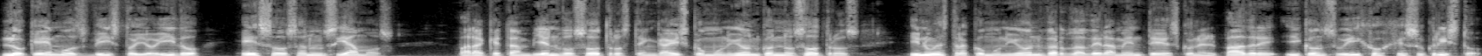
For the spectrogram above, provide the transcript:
Lo que hemos visto y oído, eso os anunciamos, para que también vosotros tengáis comunión con nosotros, y nuestra comunión verdaderamente es con el Padre y con su Hijo Jesucristo.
